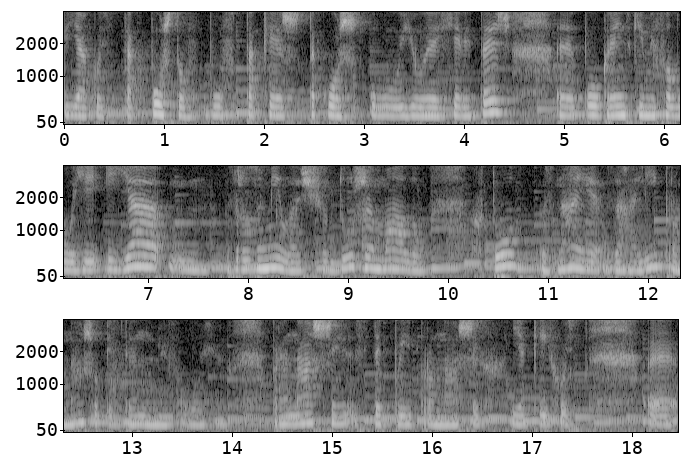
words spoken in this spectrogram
якось так поштовх був таке ж також у UA Heritage е, по українській міфології. І я зрозуміла, що дуже мало хто знає взагалі про нашу південну міфологію, про наші степи, про наших якихось е,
